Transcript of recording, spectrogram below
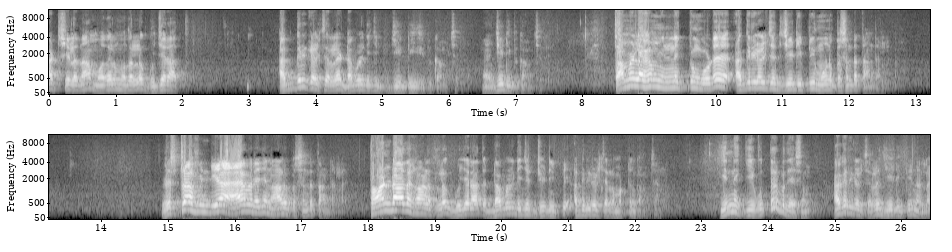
ஆட்சியில் தான் முதல் முதல்ல குஜராத் அக்ரிகல்ச்சரில் டபுள் டிஜிட் ஜிடிபி காமிச்சது. ஜிடிபி காமிச்சது. தமிழகம் இன்னைக்கும் கூட அக்ரிகல்ச்சர் ஜிடிபி மூணு பர்சண்ட்டை தாண்டலை. வெஸ்ட் ஆஃப் இந்தியா ஆவரேஜ் நாலு பர்சண்ட்டை தாண்டலை. தாண்டாத காலத்தில் குஜராத் டபுள் டிஜிட் ஜிடிபி அக்ரிகல்ச்சரில் மட்டும் காமிச்சாங்க. இன்னைக்கு உத்தரப்பிரதேசம் அக்ரிகல்ச்சரில் ஜிடிபி நல்லா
